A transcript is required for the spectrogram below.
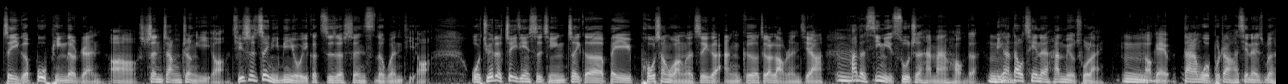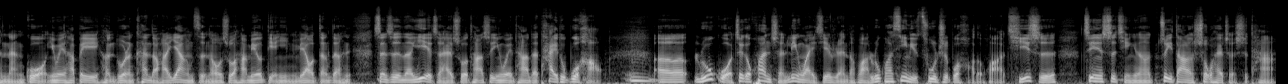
这个不平的人啊伸张正义啊。其实这里面有一个值得深思的问题啊。我觉得这件事情，这个被抛上网的这个安哥这个老人家，他的心理素质还蛮好的。你看到现在还没有出来。嗯，OK。当然我不知道他现在是不是很难过，因为他被很多人看到他样子，然后说他没有点饮料等等，甚至呢叶子还说他是因为他的态度不好。嗯，呃，如果这个换成另外一些人的话，如果他心理素质不好的话，其实这件事情呢，最大的受害者是他。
